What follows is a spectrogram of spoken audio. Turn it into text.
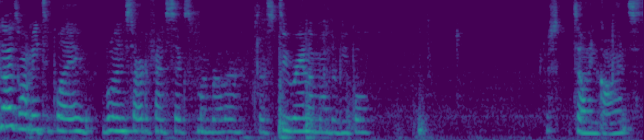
you guys want me to play Bloons Tower Defense 6 with my brother, just two random other people, just tell me in the comments.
